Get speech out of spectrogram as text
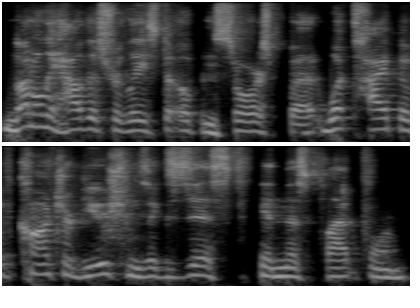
not only how this relates to open source, but what type of contributions exist in this platform?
